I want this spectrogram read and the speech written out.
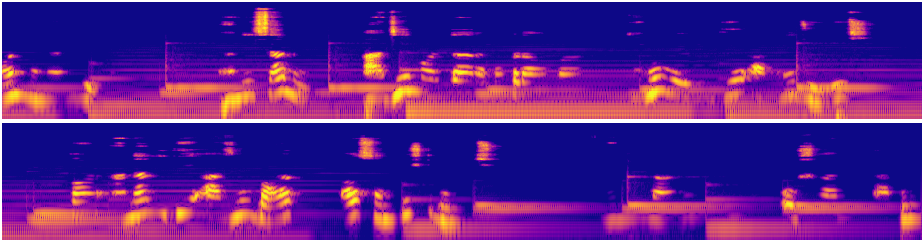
મન મનાવ્યું આની સામે આજે મળતા રમકડાઓમાં ઘણું વૈવિધ્ય આપણે જોઈએ છે પણ આના લીધે આજનું બાળક અસંતુષ્ટ બને છે પોષવાની આપણી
